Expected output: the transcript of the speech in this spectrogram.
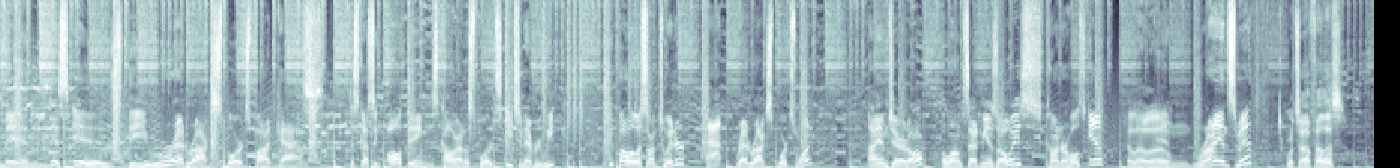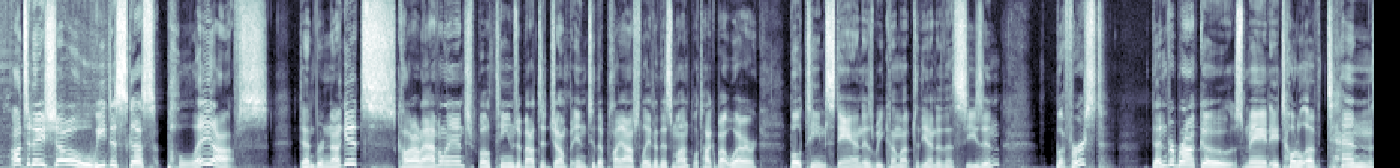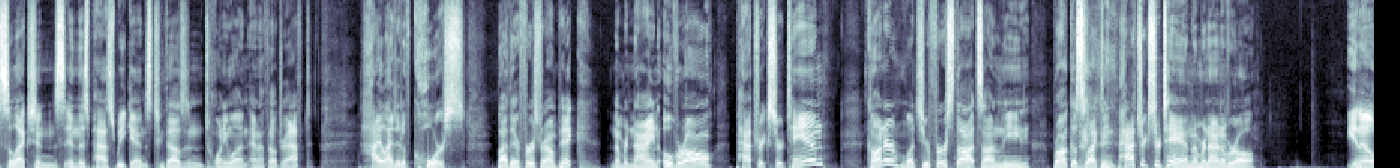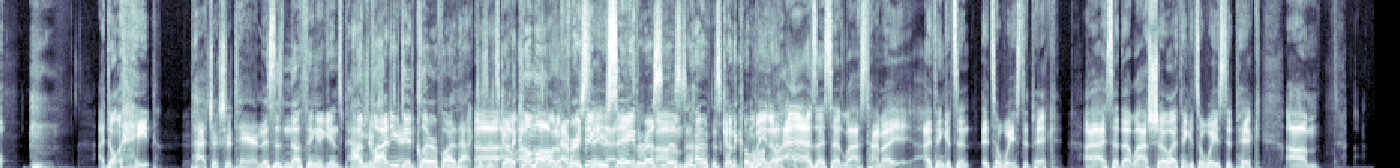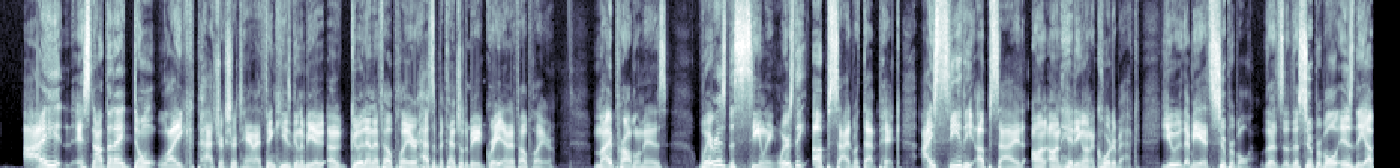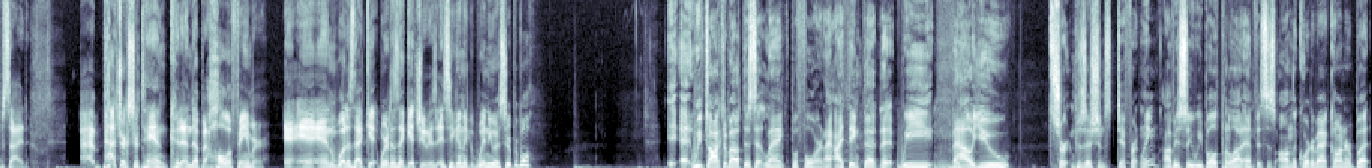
welcome in. This is the Red Rock Sports Podcast, discussing all things Colorado sports each and every week. You can follow us on Twitter at Red Rock Sports One. I am Jared All. Alongside me, as always, Connor Holzkamp Hello, hello. and Ryan Smith. What's up, fellas? On today's show, we discuss playoffs. Denver Nuggets, Colorado Avalanche, both teams about to jump into the playoffs later this month. We'll talk about where both teams stand as we come up to the end of the season. But first, Denver Broncos made a total of 10 selections in this past weekend's 2021 NFL Draft. Highlighted, of course, by their first round pick, number nine overall, Patrick Surtain. Connor, what's your first thoughts on the Broncos selecting Patrick Surtain, number nine overall? You know, I don't hate Patrick Surtain. This is nothing against Patrick I'm glad you did clarify that because Uh, it's going to come I- I off. wanna Everything say you that. say the rest of this Um, time is going to come off. But you know, as I said last time, I I think it's an it's a wasted pick. I, I said that last show. I think it's a wasted pick. Um, I it's not that I don't like Patrick Surtain. I think he's going to be a, a good NFL player. Has the potential to be a great NFL player. My problem is where is the ceiling? Where's the upside with that pick? I see the upside on on hitting on a quarterback. You, I mean, it's Super Bowl. The the Super Bowl is the upside. Uh, Patrick Surtain could end up a Hall of Famer. A- And, what does that get? Where does that get you? Is, is he going to win you a Super Bowl? it- we've talked about this at length before, and I, I think that, that we value certain positions differently. Obviously, we both put a lot of emphasis on the quarterback, Connor, but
